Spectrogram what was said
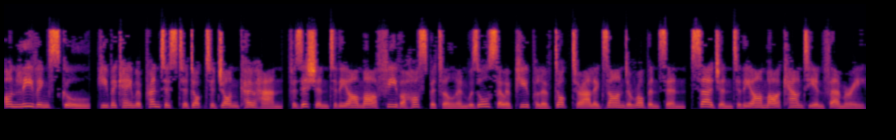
On leaving school, he became apprenticed to Dr. John Cohan, physician to the Armagh Fever Hospital and was also a pupil of Dr. Alexander Robinson, surgeon to the Armagh County Infirmary.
